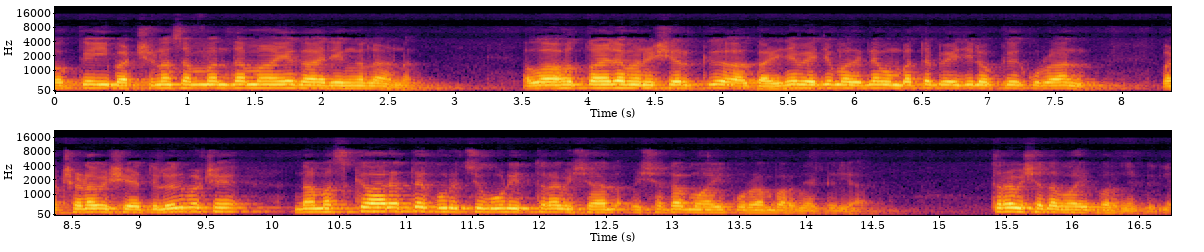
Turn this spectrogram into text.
ഒക്കെ ഈ ഭക്ഷണ സംബന്ധമായ കാര്യങ്ങളാണ്. അള്ളാഹുത്താല മനുഷ്യർക്ക് കഴിഞ്ഞ പേജും അതിന്റെ മുമ്പത്തെ പേജിലൊക്കെ ഖുർആൻ ഭക്ഷണ വിഷയത്തിൽ ഒരു പക്ഷേ നമസ്കാരത്തെക്കുറിച്ച് കൂടി ഇത്ര വിശാല വിശദമായി ഖുർആൻ പറഞ്ഞിട്ടില്ല. ഇത്ര വിശദമായി പറഞ്ഞിട്ടില്ല.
